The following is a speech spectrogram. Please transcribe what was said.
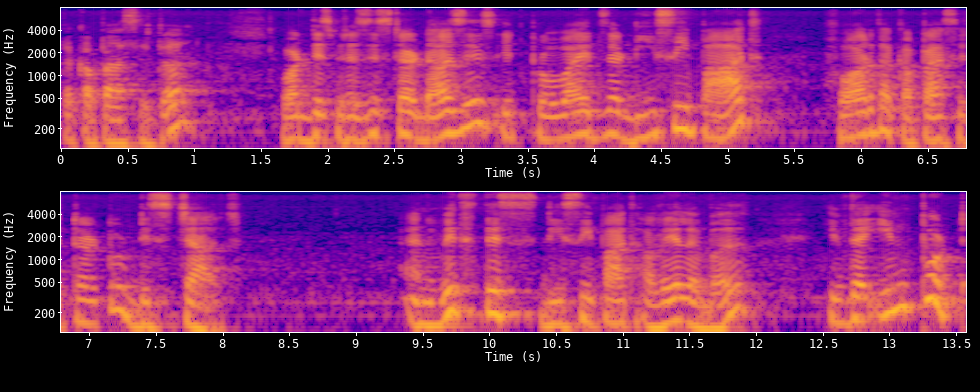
the capacitor. What this resistor does is it provides a DC path for the capacitor to discharge. And with this DC path available if the input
